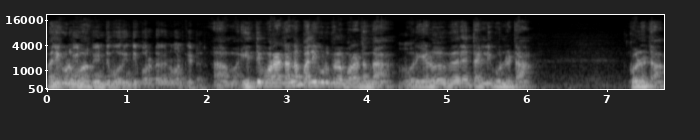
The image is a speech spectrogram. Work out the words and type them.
பலி கொடுப்போம். மீண்டும் ஒரு இந்தி போராட்டம் வேணுமான்னு கேட்டார். ஆமாம் இந்தி போராட்டம்னா பலி கொடுக்குற போராட்டம் தான். ஒரு எழுபது பேரை தள்ளி கொண்டுட்டான் கொன்னுட்டான்.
